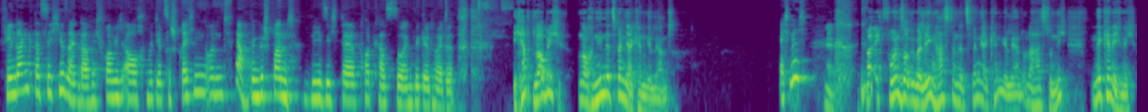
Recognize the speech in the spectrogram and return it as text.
Vielen Dank, dass ich hier sein darf. Ich freue mich auch, mit dir zu sprechen und ja, bin gespannt, wie sich der Podcast so entwickelt heute. Ich habe, glaube ich, noch nie eine Svenja kennengelernt. Echt nicht? Nee. Ich war echt vorhin so am Überlegen, hast du eine Svenja kennengelernt oder hast du nicht? Nee, kenne ich nicht.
